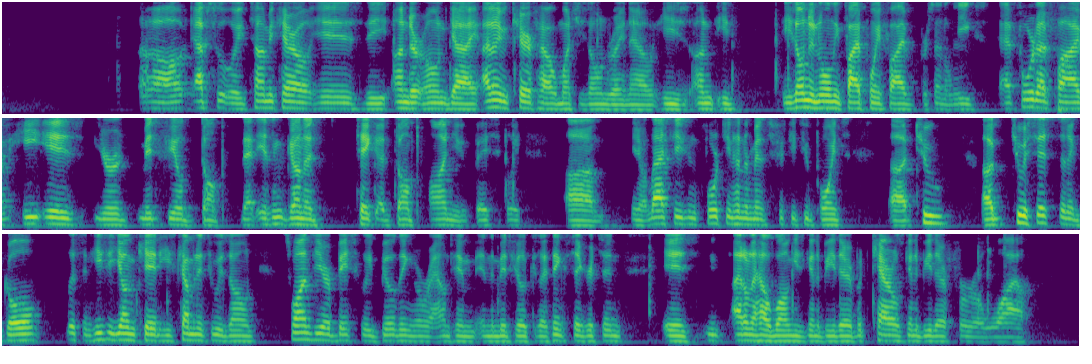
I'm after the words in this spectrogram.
Uh, absolutely. Tommy Carroll is the under-owned guy. I don't even care if how much he's owned right now. He's un, he's he's owned in only 5.5 percent of leagues. At 4.5, he is your midfield dump that isn't gonna take a dump on you. Basically, um, you know, last season 1,400 minutes, 52 points, uh, two uh, two assists and a goal. Listen, he's a young kid. He's coming into his own. Swansea are basically building around him in the midfield because I think Sigurdsson is I don't know how long he's going to be there, but Carroll's going to be there for a while.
